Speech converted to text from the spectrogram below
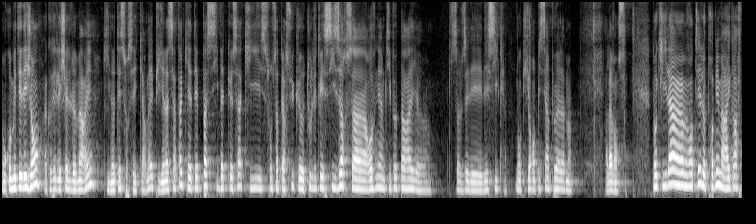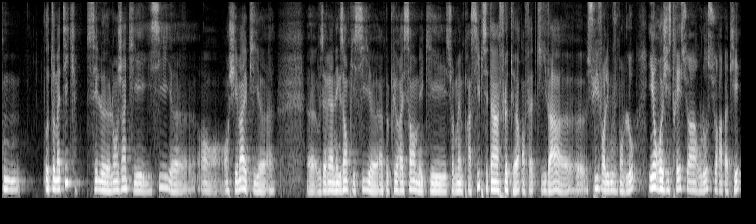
donc on mettait des gens à côté de l'échelle de marée qui notaient sur ces carnets. Et puis il y en a certains qui n'étaient pas si bêtes que ça, qui se sont aperçus que toutes les 6 heures, ça revenait un petit peu pareil. Euh, ça faisait des, cycles. Donc ils remplissaient un peu à la main, à l'avance. Donc il a inventé le premier marégraphe automatique. C'est l'engin qui est ici euh, en, schéma et puis euh, vous avez un exemple ici euh, un peu plus récent, mais qui est sur le même principe. C'est un flotteur, en fait, qui va euh, suivre les mouvements de l'eau et enregistrer sur un rouleau, sur un papier.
